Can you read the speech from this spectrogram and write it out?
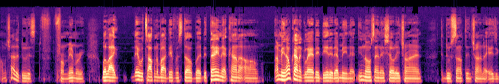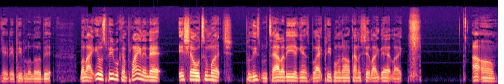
I'm gonna try to do this f- from memory. But like they were talking about different stuff, but the thing that kinda um I mean, I'm kinda glad they did it. I mean that you know what I'm saying, they show they trying to do something, trying to educate their people a little bit. But like it was people complaining that it showed too much police brutality against black people and all kind of shit like that. Like I um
